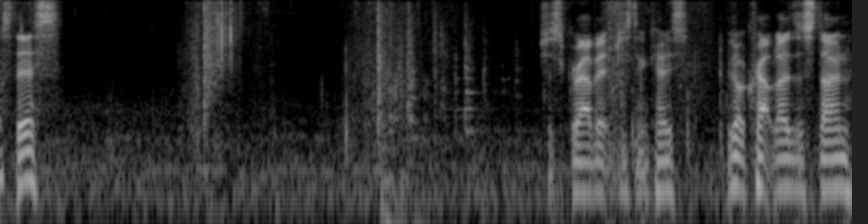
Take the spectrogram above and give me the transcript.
What's this? Just grab it, just in case. We've got crap loads of stone.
